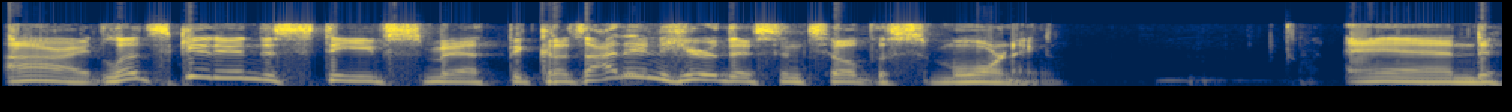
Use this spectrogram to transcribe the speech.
All right, let's get into Steve Smith because I didn't hear this until this morning. And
